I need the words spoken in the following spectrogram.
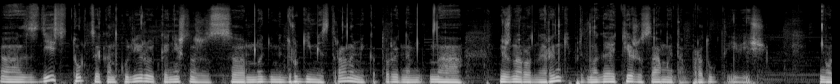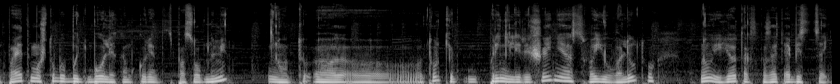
а, здесь Турция конкурирует, конечно же, с многими другими странами, которые на, на международные рынки предлагают те же самые там продукты и вещи. Вот, поэтому, чтобы быть более конкурентоспособными, вот, э, э, турки приняли решение свою валюту, ну, ее, так сказать, обесценить.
